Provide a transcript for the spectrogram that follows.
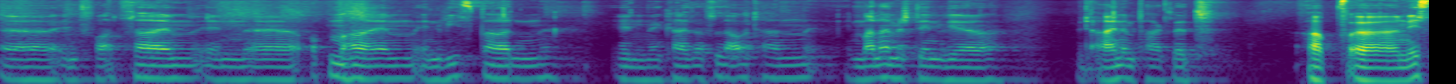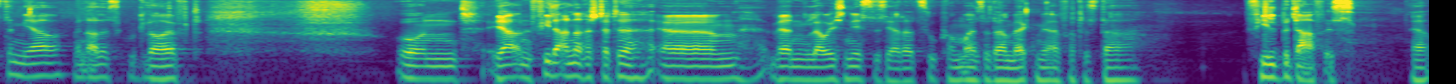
äh, in Pforzheim, in äh, Oppenheim, in Wiesbaden, in Kaiserslautern. In Mannheim stehen wir mit einem Parklet ab äh, nächstem Jahr, wenn alles gut läuft. Und ja, und viele andere Städte ähm, werden, glaube ich, nächstes Jahr dazukommen. Also da merken wir einfach, dass da viel Bedarf ist. Ja.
